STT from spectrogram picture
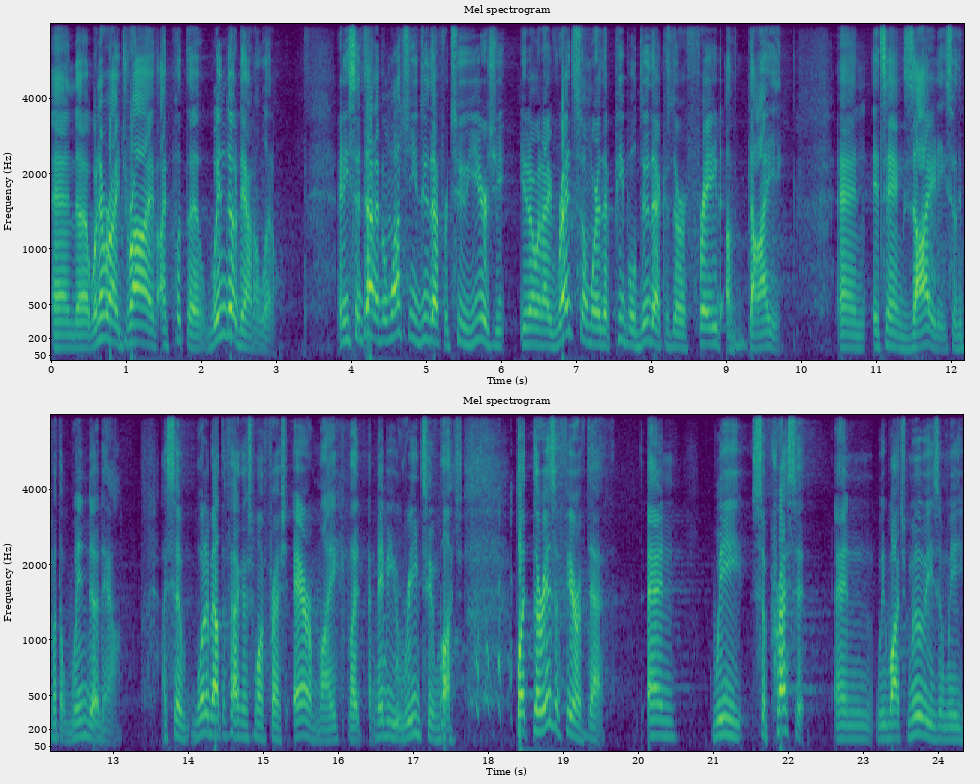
and uh, whenever I drive, I put the window down a little. And he said, Dad, I've been watching you do that for two years. You, you know, and I read somewhere that people do that because they're afraid of dying. And it's anxiety, so they put the window down. I said, What about the fact that I just want fresh air, Mike? But maybe you read too much. But there is a fear of death, and we suppress it, and we watch movies and we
